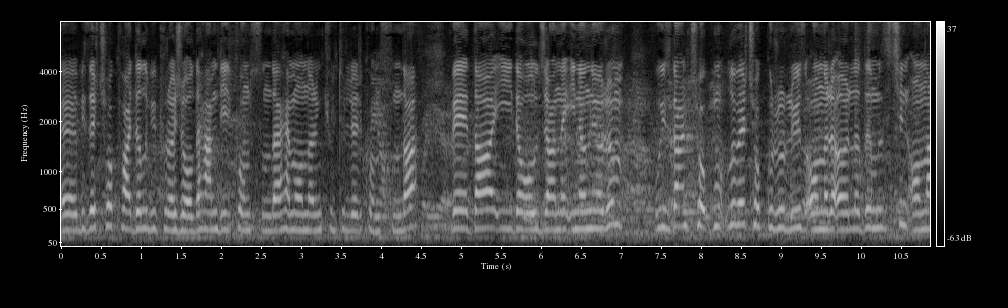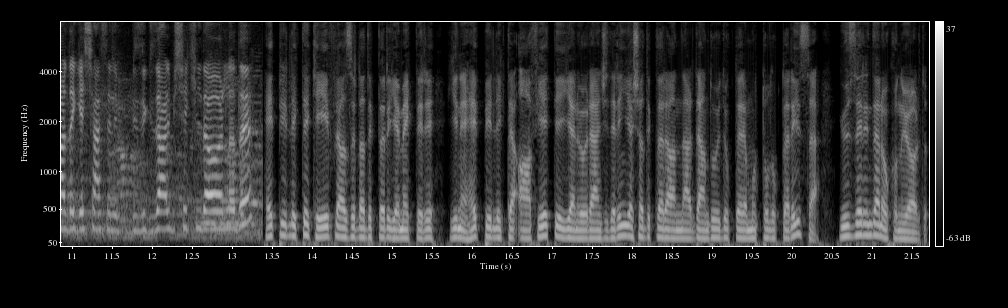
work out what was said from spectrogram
E, Bize çok faydalı bir proje oldu. Hem dil konusunda hem onların kültürleri konusunda ve daha iyi de olacağına inanıyorum. Bu yüzden çok mutlu ve çok gururluyuz onları ağırladığımız için. Onlar da geçen sene bizi güzel bir şekilde ağırladı. Hep birlikte keyifle hazırladıkları yemekleri yine hep birlikte afiyetle yiyen öğrencilerin yaşadıkları anlardan duydukları mutlulukları ise yüzlerinden okunuyordu.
